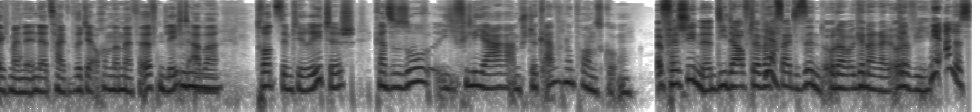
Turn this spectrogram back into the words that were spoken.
ich meine, in der Zeit wird ja auch immer mehr veröffentlicht, mhm. aber trotzdem theoretisch kannst du so viele Jahre am Stück einfach nur Pornos gucken. Verschiedene, die da auf der Webseite ja. sind oder generell, oder wie? Nee, alles.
